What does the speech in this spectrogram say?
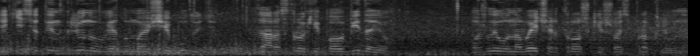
якийсь один клюнув, я думаю, ще будуть. Зараз трохи пообідаю. Можливо, на вечір трошки щось проклюне.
